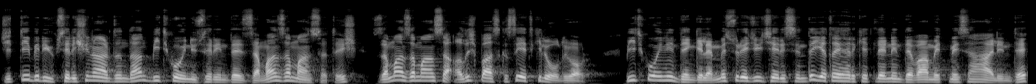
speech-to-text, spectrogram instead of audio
Ciddi bir yükselişin ardından Bitcoin üzerinde zaman zaman satış, zaman zamansa alış baskısı etkili oluyor. Bitcoin'in dengelenme süreci içerisinde yatay hareketlerinin devam etmesi halinde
